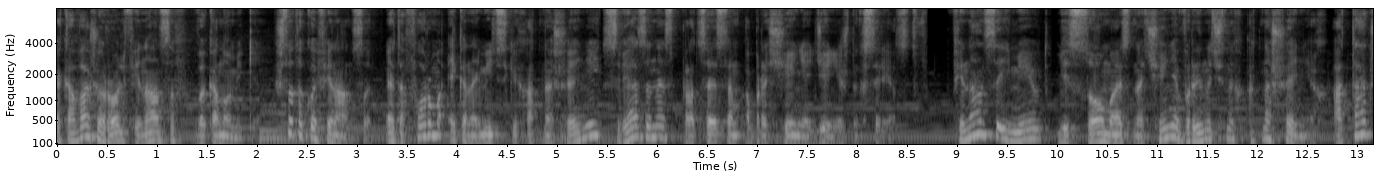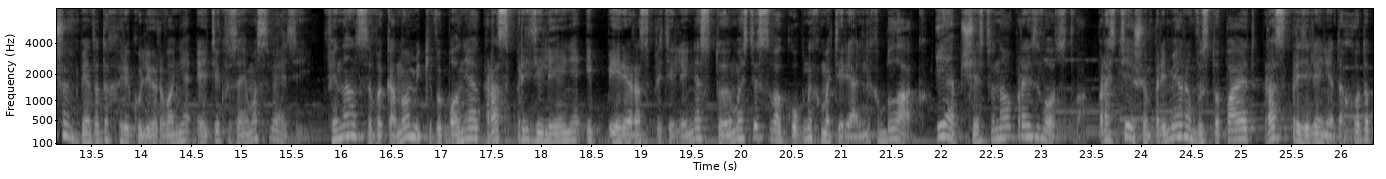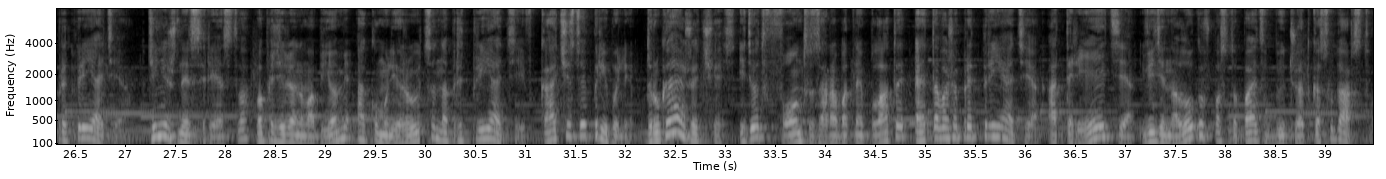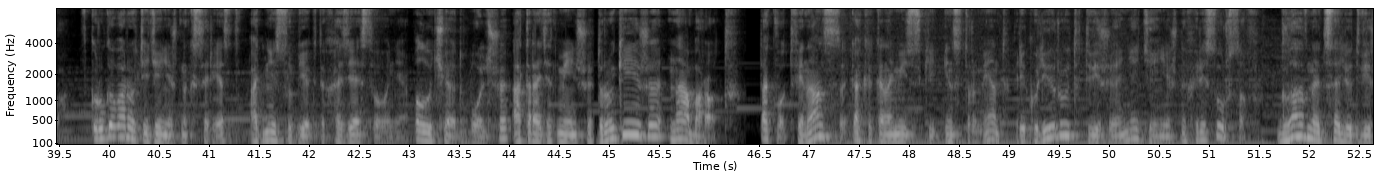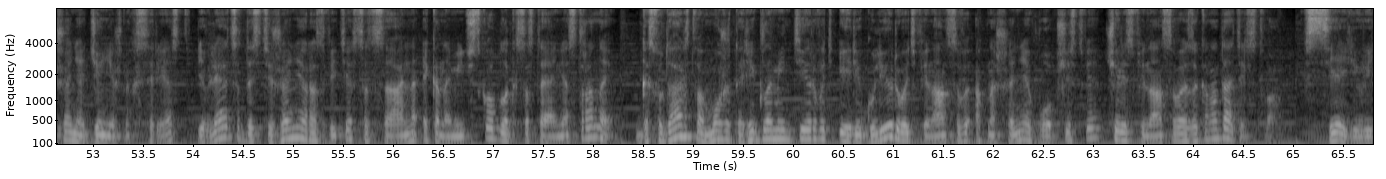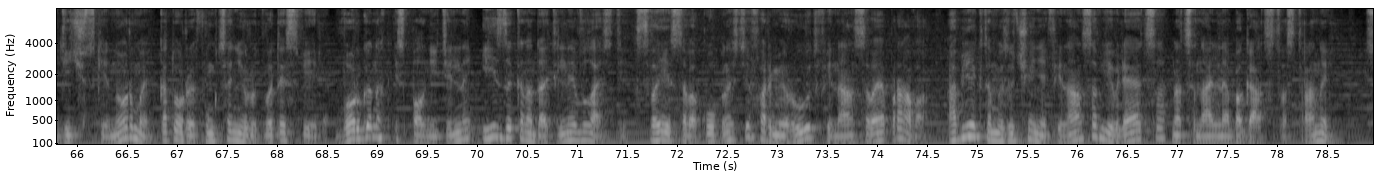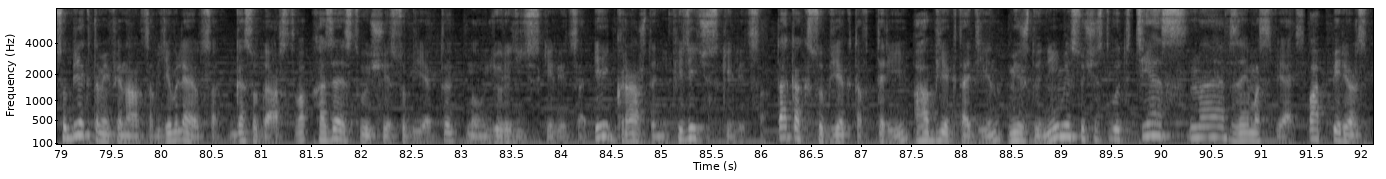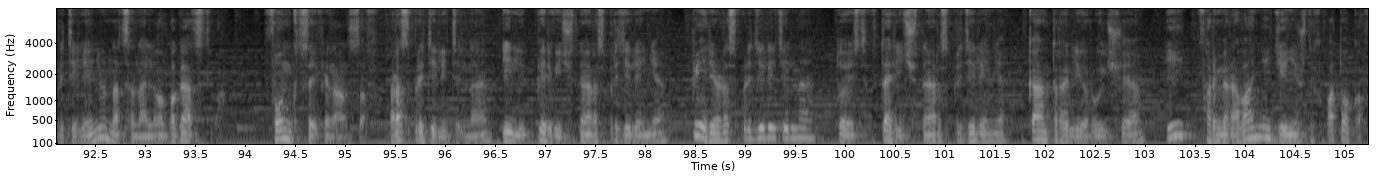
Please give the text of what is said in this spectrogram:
Какова же роль финансов в экономике? Что такое финансы? Это форма экономических отношений, связанная с процессом обращения денежных средств. Финансы имеют весомое значение в рыночных отношениях, а также в методах регулирования этих взаимосвязей. Финансы в экономике выполняют распределение и перераспределение стоимости совокупных материальных благ и общественного производства. Простейшим примером выступает распределение дохода предприятия. Денежные средства в определенном объеме аккумулируются на предприятии в качестве прибыли. Другая же часть идет в фонд заработной платы этого же предприятия, а третья в виде налогов поступает в бюджет государства. В круговороте денежных средств одни субъекты хозяйствования получают больше, а тратят меньше, другие же наоборот. Так вот, финансы, как экономический инструмент, регулируют движение денежных ресурсов. Главной целью движения денежных средств является достижение развития социально-экономического благосостояния страны. Государство может регламентировать и регулировать финансовые отношения в обществе через финансовое законодательство. Все юридические нормы, которые функционируют в этой сфере, в органах исполнительной и законодательной власти, в своей совокупности формируют финансовое право. Объектом изучения финансов является национальное богатство страны. Субъектами финансов являются государство, хозяйствующие субъекты, ну юридические лица, и граждане, физические лица. Так как субъектов 3, а объект 1, между ними существует тесная взаимосвязь по перераспределению национального богатства. Функции финансов – распределительное или первичное распределение, перераспределительное, то есть вторичное распределение, контролирующее и формирование денежных потоков.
